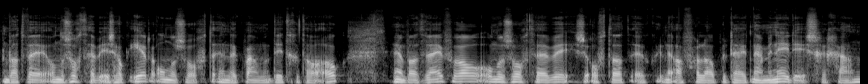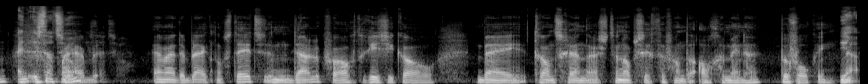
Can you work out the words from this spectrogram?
Wat wij onderzocht hebben is ook eerder onderzocht en daar kwam dit getal ook. En wat wij vooral onderzocht hebben is of dat ook in de afgelopen tijd naar beneden is gegaan. En is dat zo? Maar er, en maar er blijkt nog steeds een duidelijk verhoogd risico bij transgenders ten opzichte van de algemene bevolking. Ja,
